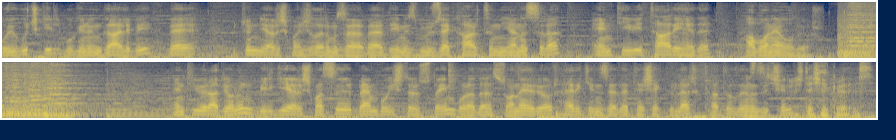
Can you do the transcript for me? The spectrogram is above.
Uyguçgil bugünün galibi ve bütün yarışmacılarımıza verdiğimiz müze kartın yanı sıra NTV Tarihe de abone oluyor. NTV Radyo'nun bilgi yarışması Ben Bu İşte Ustayım burada sona eriyor. Her ikinize de teşekkürler katıldığınız için. Biz teşekkür ederiz.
